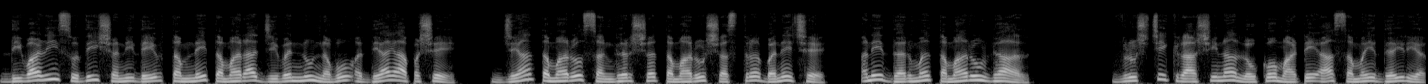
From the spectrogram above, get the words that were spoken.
દિવાળી સુધી શનિદેવ તમને તમારા જીવનનું નવું અધ્યાય આપશે. જ્યાં તમારો સંઘર્ષ તમારું શસ્ત્ર બને છે અને ધર્મ તમારું ઢાલ. વૃશ્ચિક રાશિના લોકો માટે આ સમય ધૈર્ય,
